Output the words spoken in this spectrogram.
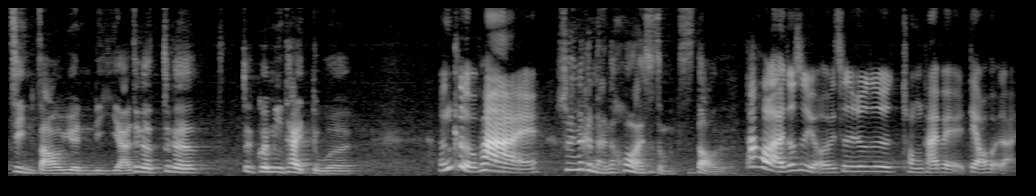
尽早远离啊！这个这个这个闺蜜太毒了。很可怕哎、所以那个男的后来是怎么知道的？他后来就是有一次就是从台北调回来，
